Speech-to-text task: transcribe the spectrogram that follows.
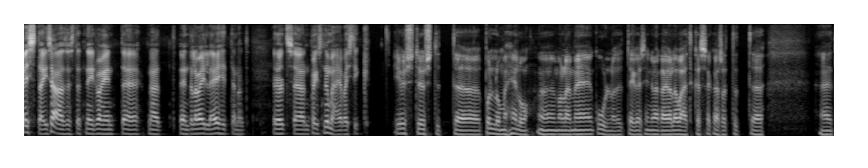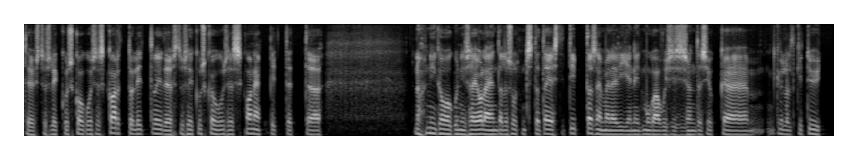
pesta ei saa, sest et neid variante nad endale välja ei ehitanud. ja üldse on päris nõme ja vastik just, just, et põllumehe elu, me oleme kuulnud, et ega siin väga ei ole vahet, kas sa kasvatad Äh, tööstuslikus koguses kartulit või tööstuslikus koguses kanepit, et äh, noh, niikaua, kuni sa ei ole endale suutnud seda täiesti tipptasemele viia, neid mugavusi, siis on ta niisugune küllaltki tüütu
